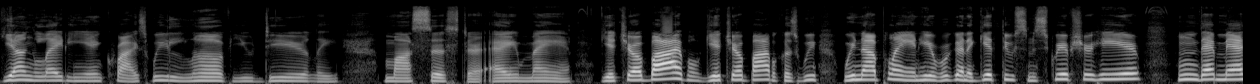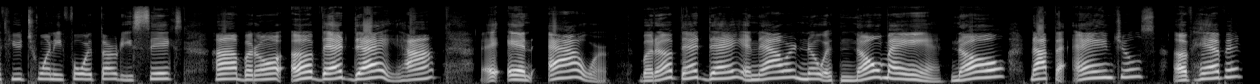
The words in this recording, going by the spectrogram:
young lady in christ we love you dearly my sister amen Get your Bible. Get your Bible because we, we're not playing here. We're going to get through some scripture here. Mm, that Matthew 24 36. Huh? But on, of that day, huh? An hour but of that day and hour knoweth no man, no, not the angels of heaven,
